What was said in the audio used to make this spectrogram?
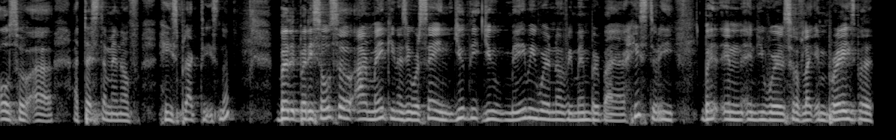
also a, a testament of his practice, no? But but it's also our making, as you were saying. You you maybe were not remembered by our history, but and and you were sort of like embraced by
